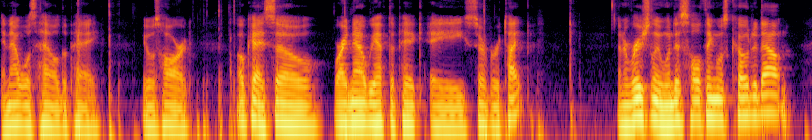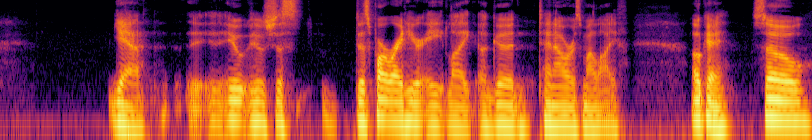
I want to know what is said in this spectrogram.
And that was hell to pay. It was hard. Okay, so right now we have to pick a server type. And originally when this whole thing was coded out, yeah, it, it, was just, this part right here ate like a good 10 hours of my life. Okay, so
